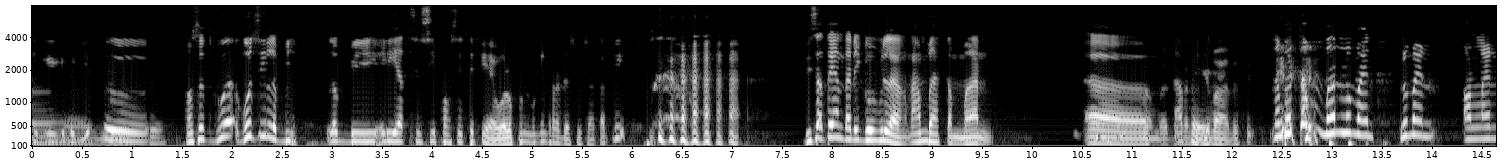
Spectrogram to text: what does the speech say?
Oh, kayak gitu-gitu. Maksud gue, gue sih lebih lebih lihat sisi positif ya, walaupun mungkin rada susah. Tapi di satu yang tadi gue bilang, nambah teman. Nambah teman apa ya? gimana sih? Nambah teman lu main lu main online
